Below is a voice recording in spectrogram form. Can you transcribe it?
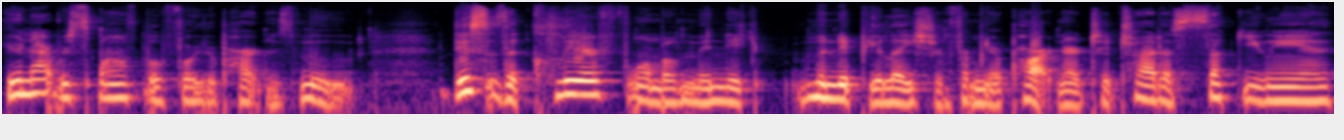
you're not responsible for your partner's mood. This is a clear form of manip- manipulation from your partner to try to suck you in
